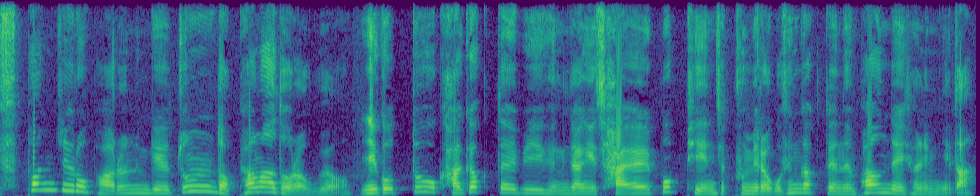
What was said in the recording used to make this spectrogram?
스펀지로 바르는 게 좀 더 편하더라고요. 이것도 가격 대비 굉장히 잘 뽑힌 제품이라고 생각되는 파운데이션입니다.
